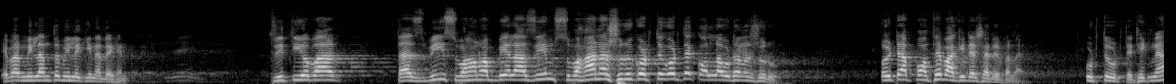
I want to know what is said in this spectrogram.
এবার মিলান তো মিলে কিনা দেখেন। তৃতীয়বার তাজবি সুবহান রব্বিল আজিম সুবহানা শুরু করতে করতে কল্লা উঠানো শুরু। ওইটা পথে বাকিটা সারে ফেলায়। উঠতে উঠতে, ঠিক না?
